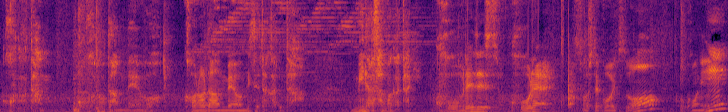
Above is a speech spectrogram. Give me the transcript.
この断この断面をこの断面を見せたかった。皆様方に。これですよこれ。そしてこいつをここに。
